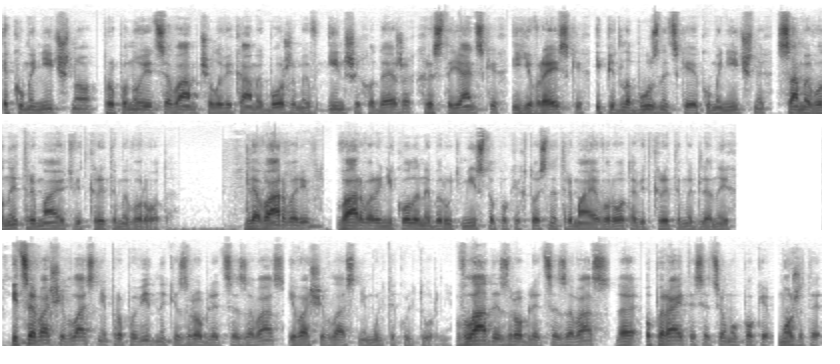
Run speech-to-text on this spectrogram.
екуменічно пропонується вам чоловіками Божими в інших одежах, християнських і єврейських, і підлабузницьки екуменічних. Саме вони тримають відкритими ворота. Для варварів варвари ніколи не беруть місто, поки хтось не тримає ворота відкритими для них. І це ваші власні проповідники зроблять це за вас, і ваші власні мультикультурні влади зроблять це за вас. Е, Опирайтеся цьому, поки можете.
